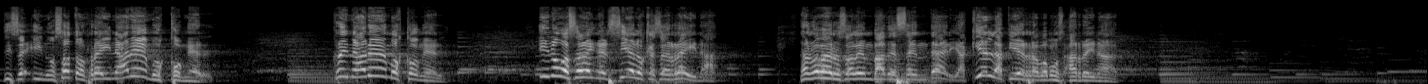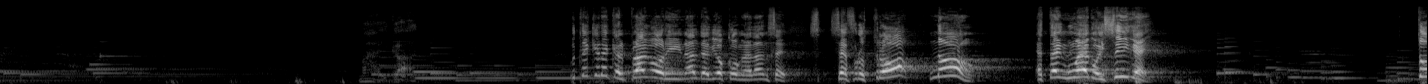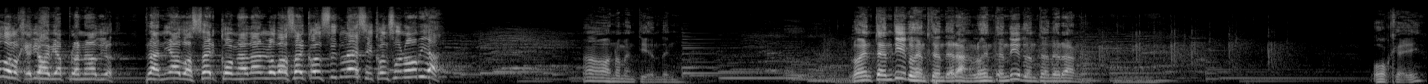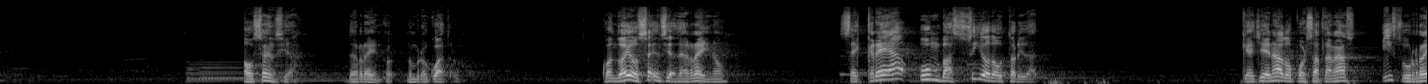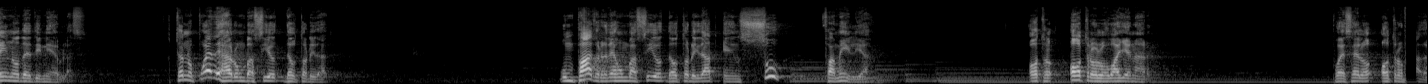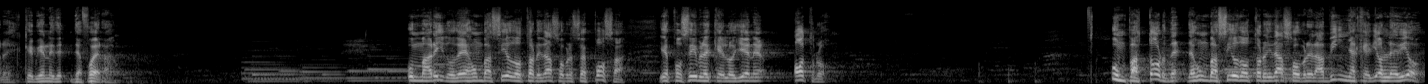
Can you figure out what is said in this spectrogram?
Dice, y nosotros reinaremos con él. Reinaremos con él. Y no va a ser en el cielo que se reina. La nueva Jerusalén va a descender y aquí en la tierra vamos a reinar. My God. ¿Usted cree que el plan original de Dios con Adán se, se frustró? No. Está en juego y sigue. Todo lo que Dios había planeado, planeado hacer con Adán lo va a hacer con su iglesia y con su novia. No, no me entienden. Los entendidos entenderán, los entendidos entenderán. Ok. Ausencia de reino. Número cuatro. Cuando hay ausencia de reino, se crea un vacío de autoridad que es llenado por Satanás y su reino de tinieblas. Usted no puede dejar un vacío de autoridad. Un padre deja un vacío de autoridad en su familia. Otro, otro lo va a llenar. Puede ser otro padre que viene de, afuera. Un marido deja un vacío de autoridad sobre su esposa y es posible que lo llene otro. Un pastor deja un vacío de autoridad sobre la viña que Dios le dio.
